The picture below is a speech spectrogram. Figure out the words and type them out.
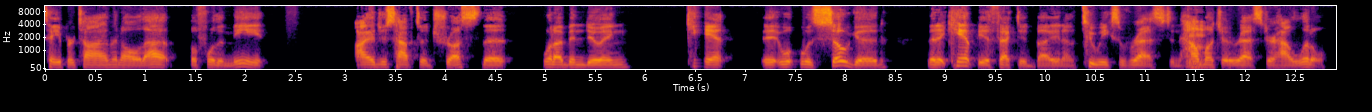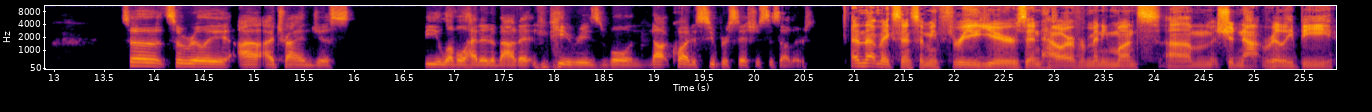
taper time and all that before the meet, I just have to trust that what I've been doing can't, it w- was so good that it can't be affected by, you know, two weeks of rest and how mm. much I rest or how little. So, so really, I, I try and just be level headed about it and be reasonable and not quite as superstitious as others. And that makes sense. I mean, three years and however many months um, should not really be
